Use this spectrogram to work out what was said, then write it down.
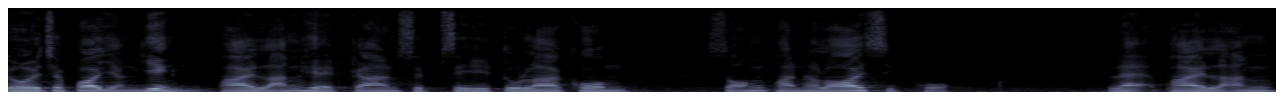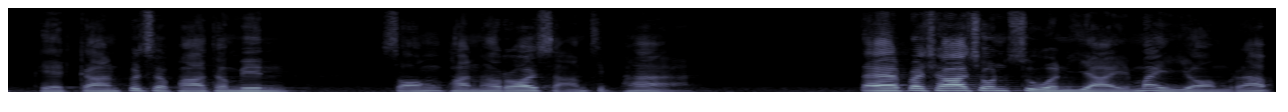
โดยเฉพาะอย่างยิ่งภายหลังเหตุการณ์ 14 ตุลาคม 2516 และภายหลังเหตุการณ์พฤษภาธมิน 2535 แต่ประชาชนส่วนใหญ่ไม่ยอมรับ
